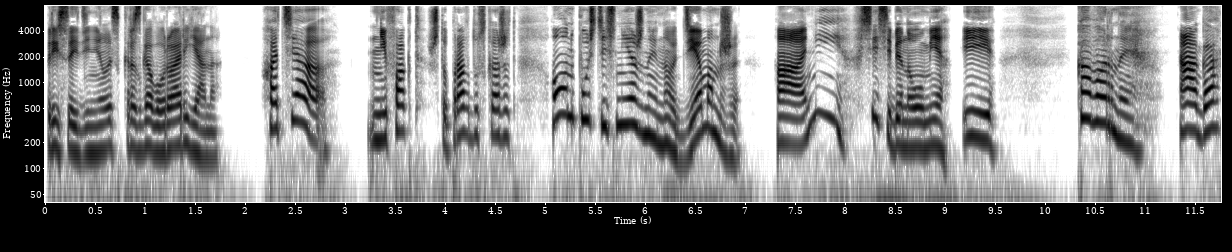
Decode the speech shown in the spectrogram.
Присоединилась к разговору Арьяна. Хотя не факт, что правду скажет. Он пусть и снежный, но демон же. А они все себе на уме и... коварные. Ага.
